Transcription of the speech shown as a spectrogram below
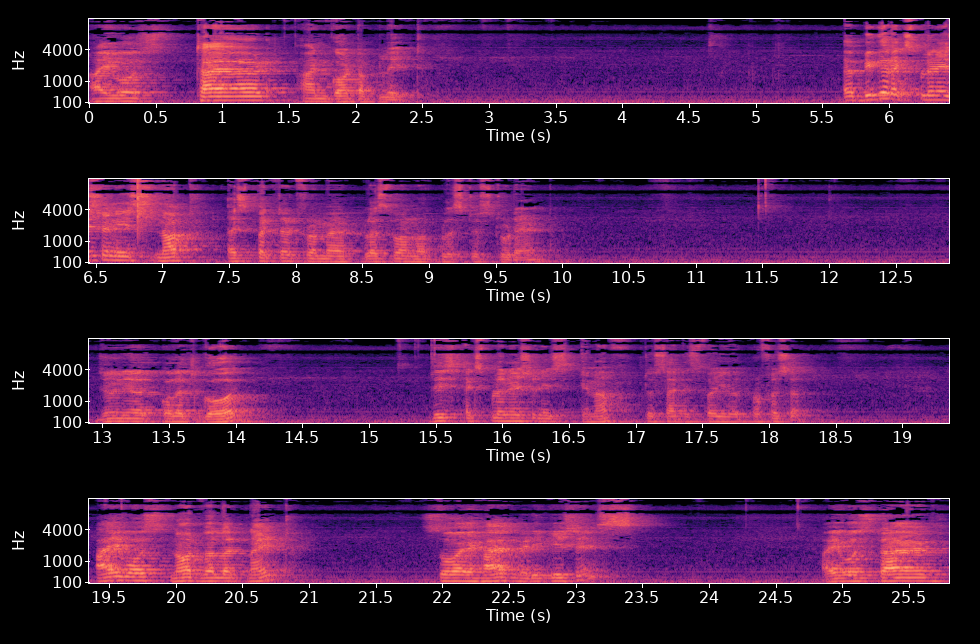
I was tired and got up late. A bigger explanation is not expected from a plus one or plus two student. Junior college goer. This explanation is enough to satisfy your professor. I was not well at night, So I had medications. I was tired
